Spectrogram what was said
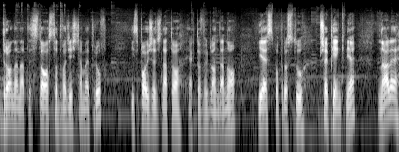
drona na te 100-120 metrów i spojrzeć na to, jak to wygląda. No, jest po prostu przepięknie, no ale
